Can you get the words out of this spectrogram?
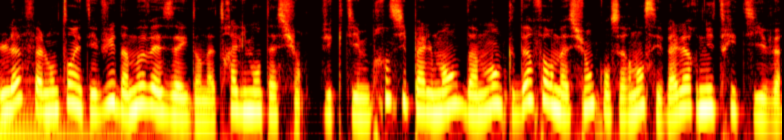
L'œuf a longtemps été vu d'un mauvais œil dans notre alimentation, victime principalement d'un manque d'informations concernant ses valeurs nutritives,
